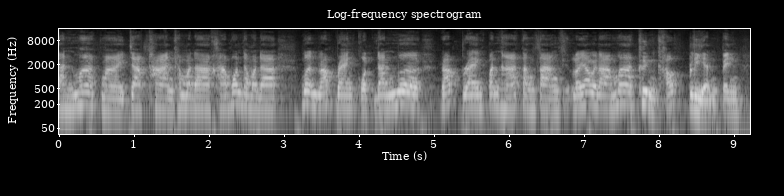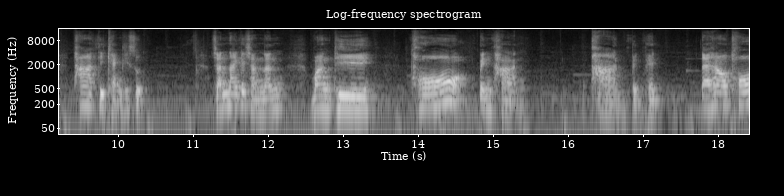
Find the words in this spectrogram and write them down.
ดันมากมาย จากถ่านธรรมดาคาร์บอนธรรมดา เมื่อรับแรงกดดันเมื่อรับแรงปัญหาต่างๆ ระยะเวลามากขึ้นเขาเปลี่ยนเป็นธาตุที่แข็งที่สุดฉันใดก็ฉันนั้น บางทีท้อเป็นถ่านผ่านเป็นเพชรแต่ถ้าเราท้อ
